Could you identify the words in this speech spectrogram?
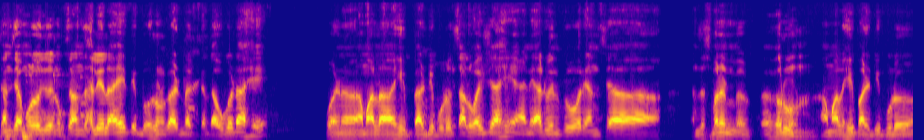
त्यांच्यामुळं जे नुकसान झालेलं आहे ते भरून काढणं अत्यंत अवघड आहे. पण आम्हाला ही पार्टी पुढे चालवायची आहे आणि अरविंद पवार यांच्या यांचं स्मरण करून आम्हाला ही पार्टी पुढं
